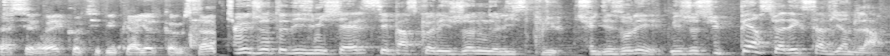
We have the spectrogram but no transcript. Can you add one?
Ben, c'est vrai que c'est une période comme ça. Tu veux que je te dise, Michel, c'est parce que les jeunes ne lisent plus. Je suis désolé, mais je suis persuadé que ça vient de là.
